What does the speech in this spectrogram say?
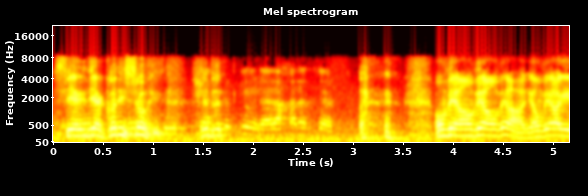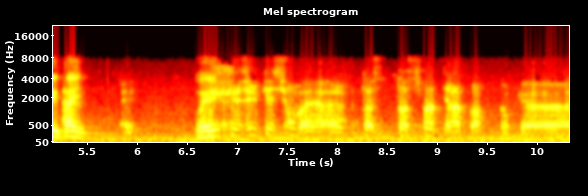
Si elle dit à condition que je. On verra, on verra, on verra. On verra les tailles. Oui. J'ai une question. euh, Tos- Tosfot qui rapporte donc euh,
